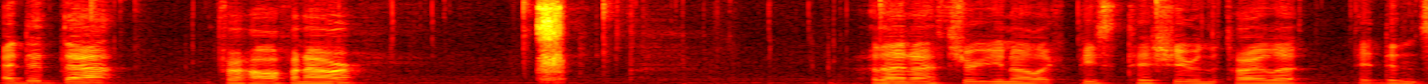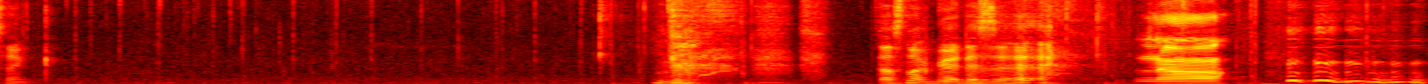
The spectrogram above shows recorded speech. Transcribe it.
I did that for half an hour. And then I threw, you know, like a piece of tissue in the toilet. It didn't sink. That's not good, is it? No. and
